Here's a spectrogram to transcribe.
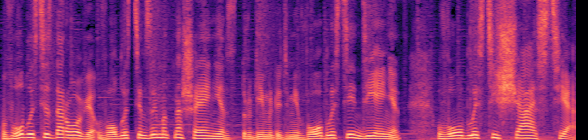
в области здоровья, в области взаимоотношений с другими людьми, в области денег, в области счастья.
